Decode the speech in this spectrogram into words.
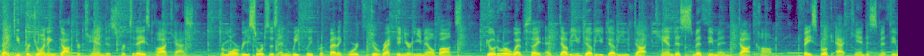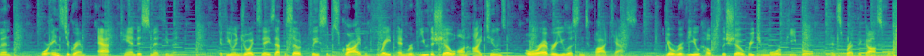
Thank you for joining Dr. Candice for today's podcast. For more resources and weekly prophetic words direct in your email box, go to our website at www.candicesmithyman.com, Facebook at Candice Smithyman, or Instagram at Candice Smithyman. If you enjoyed today's episode, please subscribe, rate, and review the show on iTunes or wherever you listen to podcasts. Your review helps the show reach more people and spread the gospel.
